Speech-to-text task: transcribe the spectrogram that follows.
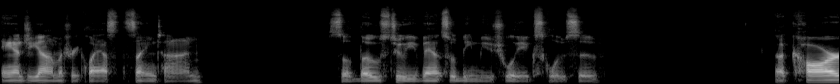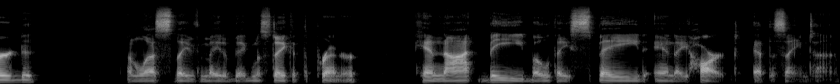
and geometry class at the same time. So those two events would be mutually exclusive. A card, unless they've made a big mistake at the printer, cannot be both a spade and a heart at the same time.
